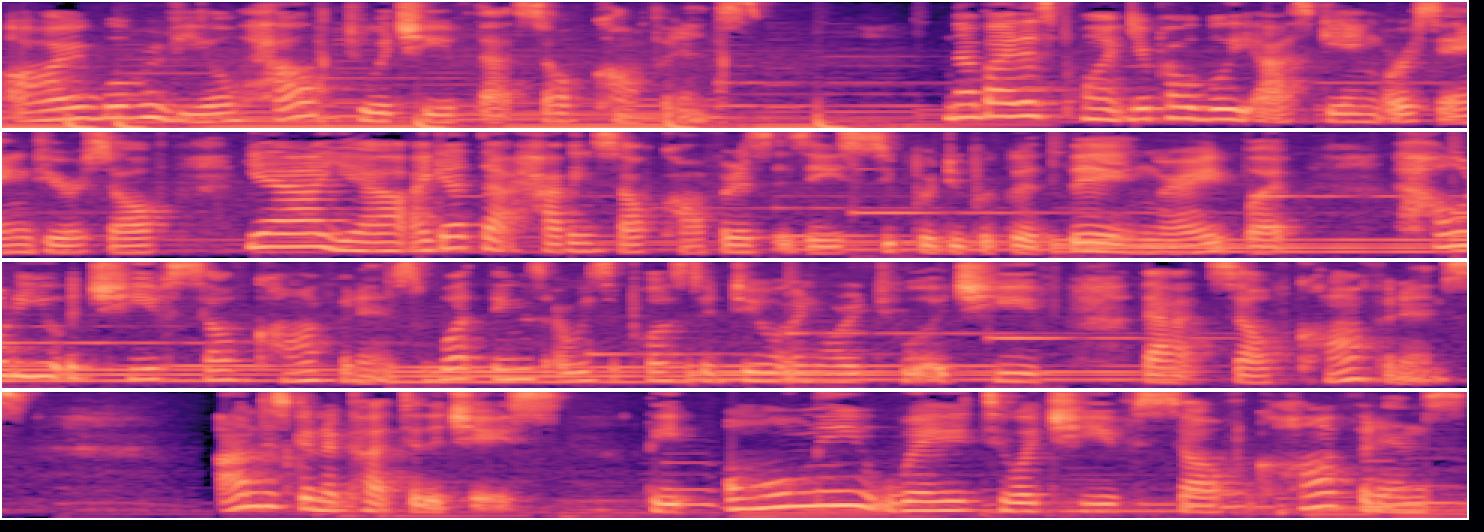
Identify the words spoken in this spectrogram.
I will reveal how to achieve that self confidence. Now, by this point, you're probably asking or saying to yourself, yeah, yeah, I get that having self confidence is a super duper good thing, right? But how do you achieve self confidence? What things are we supposed to do in order to achieve that self confidence? I'm just gonna cut to the chase. The only way to achieve self confidence,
